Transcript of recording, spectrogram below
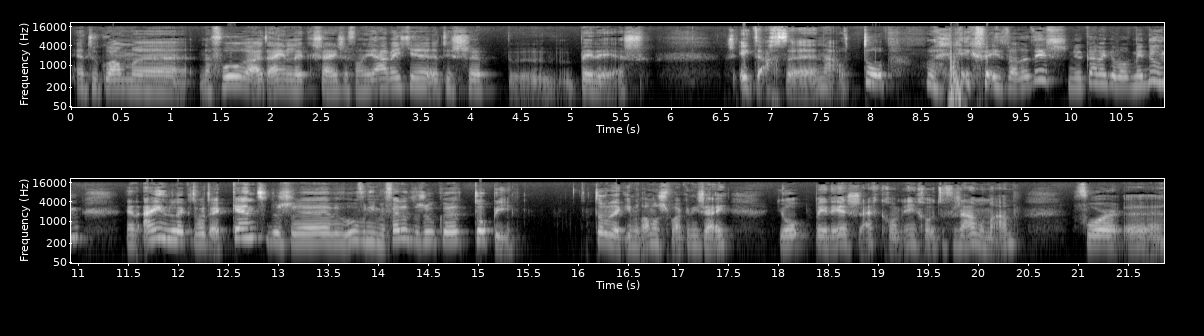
En toen kwam naar voren uiteindelijk, zei ze van ja, weet je, het is PDS. Dus ik dacht, nou top, ik weet wat het is. Nu kan ik er wat mee doen. En eindelijk, het wordt erkend, dus uh, we hoeven niet meer verder te zoeken. Toppie. Totdat ik iemand anders sprak en die zei... joh, PDS is eigenlijk gewoon één grote verzamelnaam... voor uh,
